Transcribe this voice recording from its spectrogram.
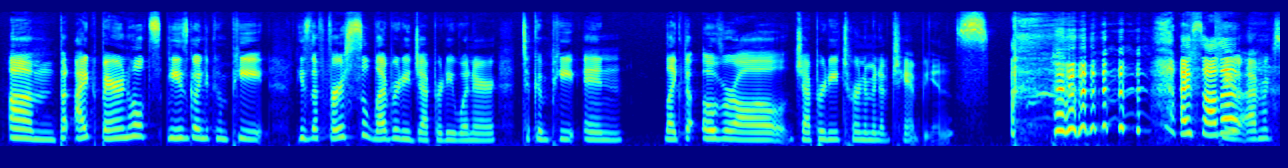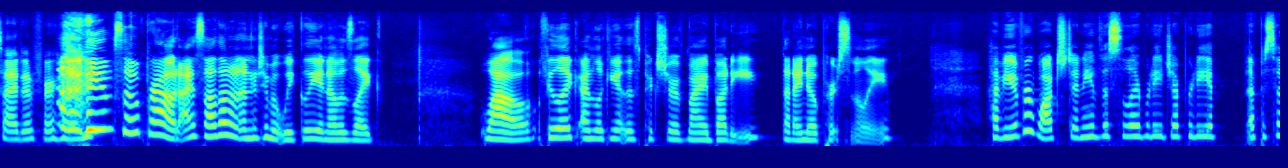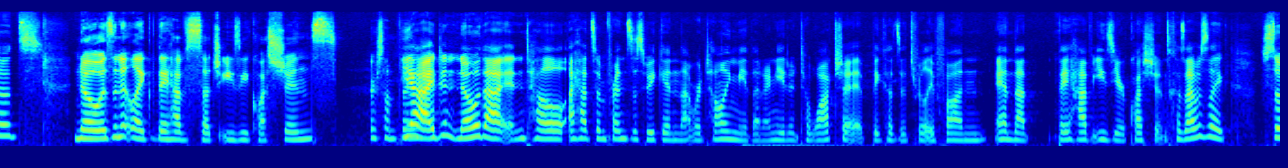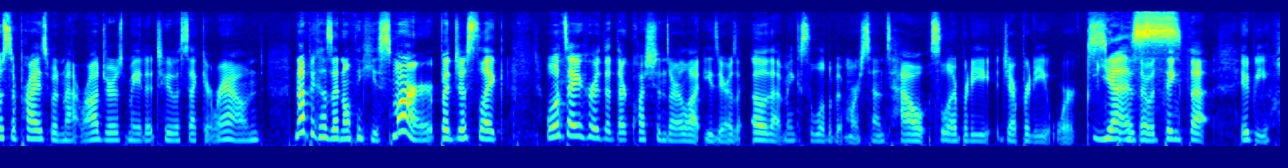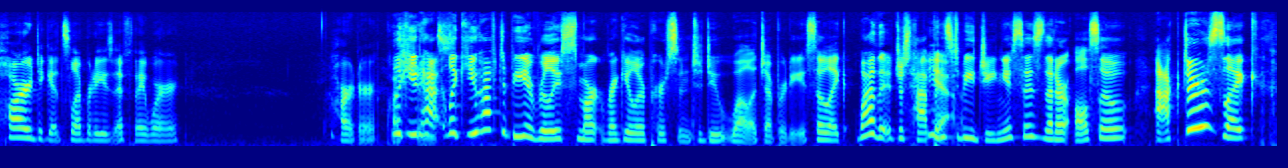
Um but Ike Barinholtz, he's going to compete. He's the first celebrity Jeopardy winner to compete in like the overall Jeopardy tournament of champions. I saw Cute. that I'm excited for him. I am so proud. I saw that on Entertainment Weekly and I was like, wow, I feel like I'm looking at this picture of my buddy that I know personally. Have you ever watched any of the Celebrity Jeopardy ep- episodes? No, isn't it like they have such easy questions or something? Yeah, I didn't know that until I had some friends this weekend that were telling me that I needed to watch it because it's really fun and that they have easier questions. Because I was like so surprised when Matt Rogers made it to a second round. Not because I don't think he's smart, but just like once I heard that their questions are a lot easier, I was like, oh, that makes a little bit more sense how Celebrity Jeopardy works. Yes. Because I would think that it would be hard to get celebrities if they were harder questions. Like you'd have like you have to be a really smart regular person to do well at Jeopardy. So like wow, it just happens Yeah. to be geniuses that are also actors. Like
